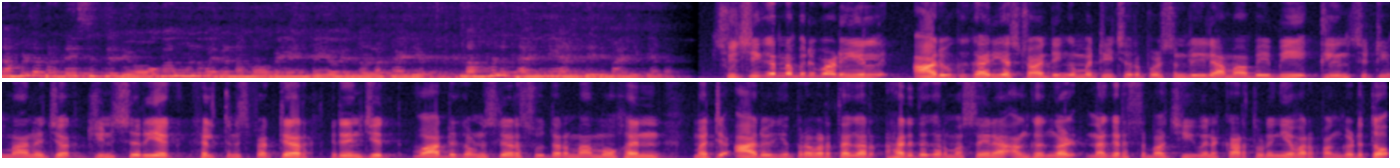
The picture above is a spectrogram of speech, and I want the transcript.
നമ്മുടെ പ്രദേശത്ത് രോഗങ്ങൾ വരണമോ വേണ്ടയോ എന്നുള്ള കാര്യം നമ്മൾ തന്നെയാണ് തീരുമാനിക്കേണ്ടത്. ശുചീകരണ പരിപാടിയിൽ ആരോഗ്യകാര്യ standing committee chairperson Leelama Baby clean city manager Jin Cyriac health inspector Ranjith ward councillor Sudharma Mohan മറ്റ് ആരോഗ്യ പ്രവർത്തകർ ഹരിതകർമ്മസേന അംഗങ്ങൾ നഗരസഭാ ജീവനക്കാർ തുടങ്ങിയവർ പങ്കെടുത്തു.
